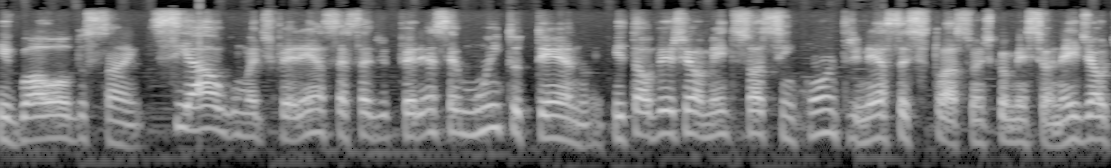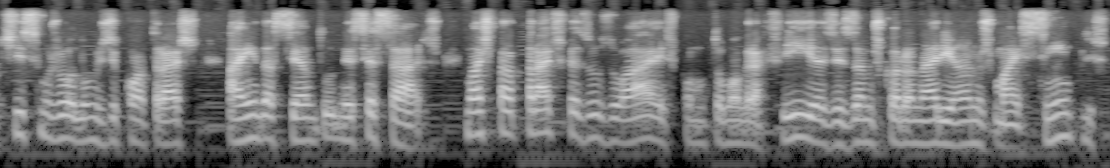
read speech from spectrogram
igual ao do sangue. Se há alguma diferença, essa diferença é muito tênue e talvez realmente só se encontre nessas situações que eu mencionei de altíssimos volumes de contraste ainda sendo necessários. Mas para práticas usuais, como tomografias, exames coronarianos mais simples,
